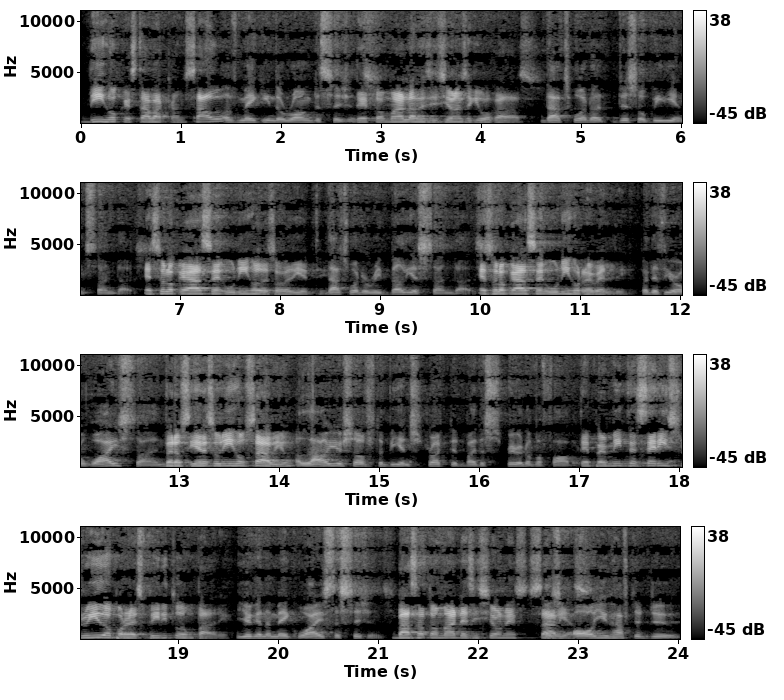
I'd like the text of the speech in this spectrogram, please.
dijo que estaba cansado of making the wrong decisions. de tomar las decisiones equivocadas. That's what a disobedient son does. Eso es lo que hace un hijo desobediente. That's what a rebellious son does. Eso es lo que hace un hijo rebelde. But if you're a wise son, Pero si eres un hijo sabio, allow yourself to be instructed by the spirit of a father. te permite ser instruido por el espíritu de un padre. You're going to make wise decisions. Vas a tomar decisiones 'Cause sabias. all you have to do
